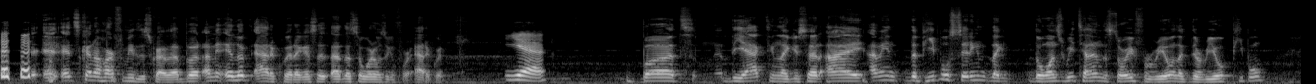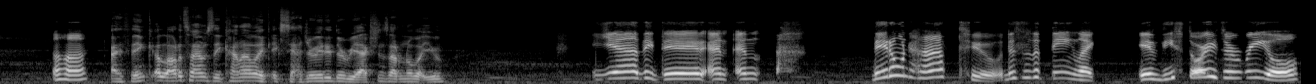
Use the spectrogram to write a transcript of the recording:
it's kind of hard for me to describe that. But I mean, it looked adequate. I guess that's the word I was looking for adequate. Yeah. But the acting, like you said, I I mean the people sitting like the ones retelling the story for real, like the real people. Uh huh. I think a lot of times they kind of like exaggerated their reactions. I don't know about you. Yeah, they did, and and they don't have to. This is the thing. Like, if these stories are real,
